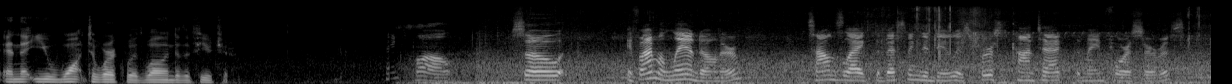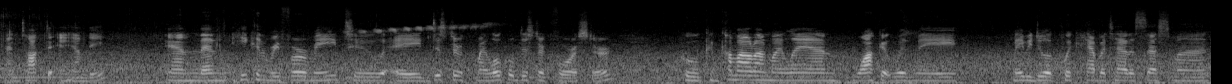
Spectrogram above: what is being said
and that you want to work with well into the future. Thanks, Paul. So, if I'm a landowner, it sounds like the best thing to do is first contact the Maine Forest Service and talk to Andy, and then he can refer me to a district, my local district forester, who can come out on my land, walk it with me, maybe do a quick habitat assessment,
